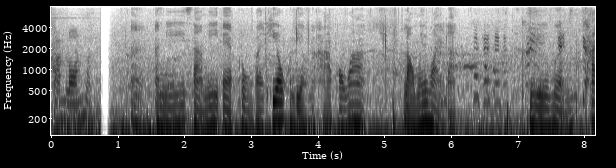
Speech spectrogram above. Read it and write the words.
ความร้อนก่อนอะอันนี้สามีแอบลงไปเที่ยวคนเดียวนะคะ เพราะว่าเราไม่ไหวละ คือเหมือนไข้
